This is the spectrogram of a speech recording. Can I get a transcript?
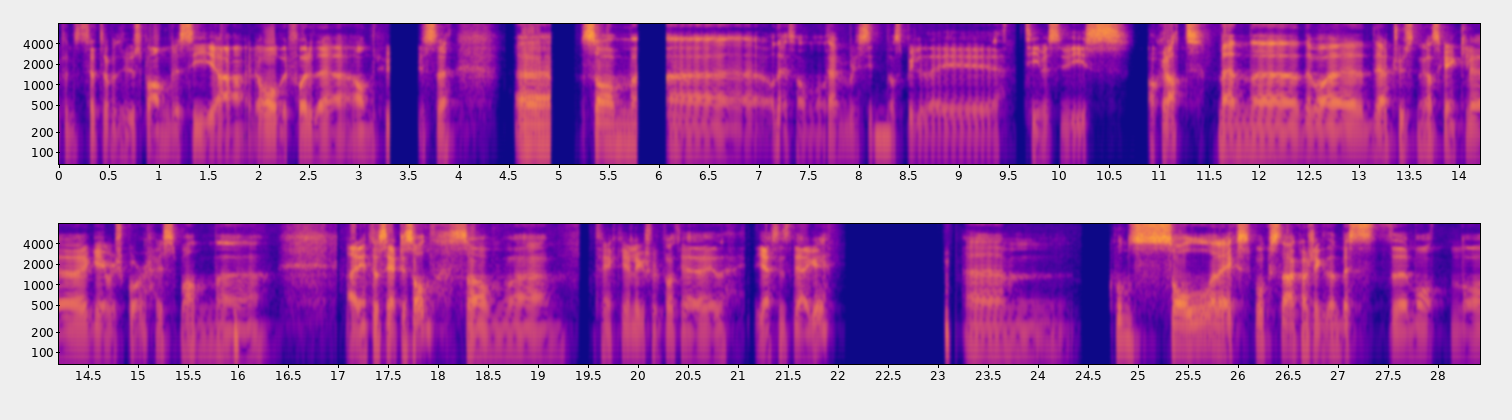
opp et, setter opp et hus på andre sida, eller overfor det andre huset. Uh, som uh, Og det er sånn at jeg blir sittende og spille det i timevis akkurat. Men det, var, det er tusen ganske enkle gamerscore hvis man er interessert i sånn. Som trenger ikke legge skjul på at jeg, jeg syns det er gøy. Um, Konsoll eller Xbox det er kanskje ikke den beste måten å,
